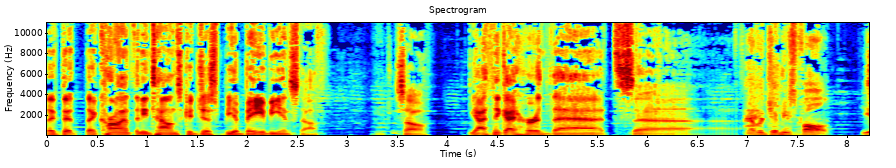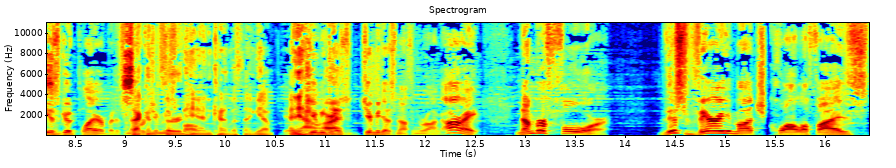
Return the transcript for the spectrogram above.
Like that that Karl-Anthony Towns could just be a baby and stuff. So yeah, I think I heard that uh It's never Jimmy's fault. He is a good player, but it's second, never Jimmy's third fault. hand kind of a thing. Yep. Yeah, Anyhow, Jimmy does right. Jimmy does nothing wrong. All right. Number four. This very much qualifies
